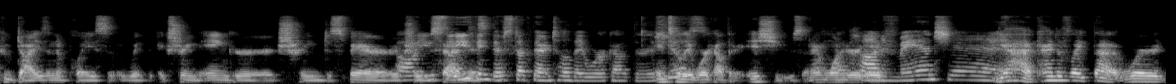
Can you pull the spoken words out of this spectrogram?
who dies in a place with extreme anger, extreme despair, or Oh, extreme you so you think they're stuck there until they work out their issues? until they work out their issues. And I wonder like Haunted if Mansion. yeah, kind of like that, where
